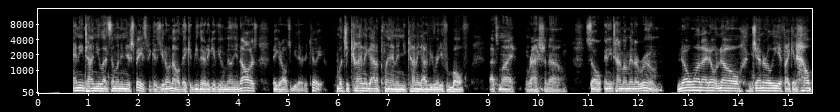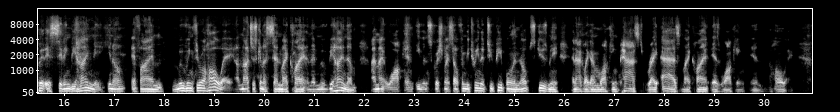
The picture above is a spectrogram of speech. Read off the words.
anytime you let someone in your space because you don't know they could be there to give you a million dollars they could also be there to kill you but you kind of got to plan and you kind of got to be ready for both. That's my rationale. So anytime i'm in a room no one i don't know generally if i can help it is sitting behind me you know? If i'm moving through a hallway i'm not just going to send my client and then move behind them. I might walk and even squish myself in between the two people and oh excuse me and act like i'm walking past right as my client is walking in the hallway.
